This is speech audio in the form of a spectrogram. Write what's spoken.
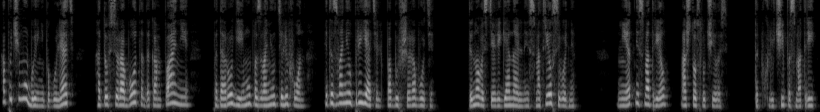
А почему бы и не погулять? А то все работа до компании. По дороге ему позвонил телефон. Это звонил приятель по бывшей работе. «Ты новости региональные смотрел сегодня?» «Нет, не смотрел. А что случилось?» «Так включи, посмотри.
